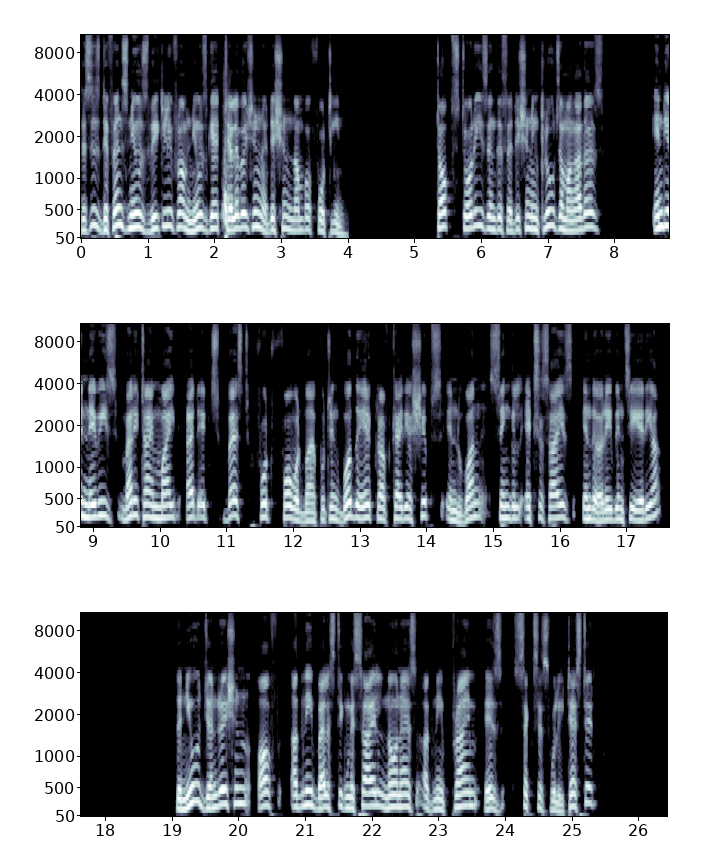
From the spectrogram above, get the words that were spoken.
This is Defense News Weekly from Newsgate Television, edition number 14. Top stories in this edition includes, among others, Indian Navy's maritime might at its best foot forward by putting both the aircraft carrier ships in one single exercise in the Arabian Sea area. The new generation of Agni ballistic missile known as Agni Prime is successfully tested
